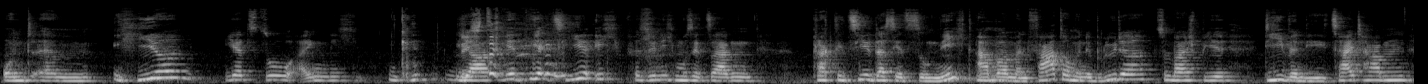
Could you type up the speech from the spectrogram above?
Und ähm, hier jetzt so eigentlich, Nicht. ja, jetzt, jetzt hier, ich persönlich muss jetzt sagen, praktiziere das jetzt so nicht, mhm. aber mein Vater und meine Brüder zum Beispiel, die, wenn die Zeit haben,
